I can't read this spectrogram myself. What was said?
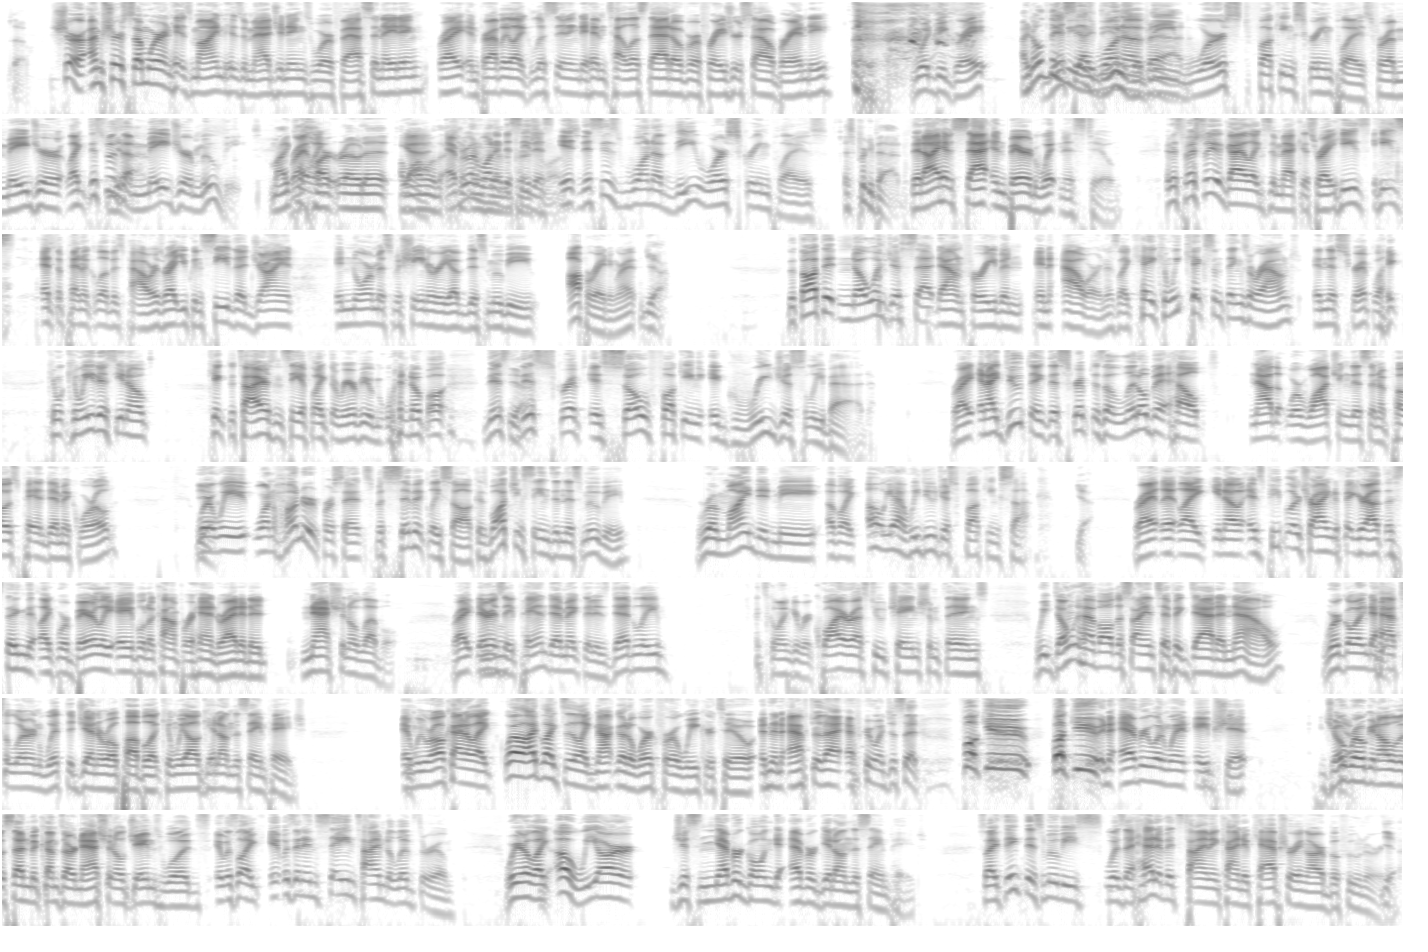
So Sure, I'm sure somewhere in his mind his imaginings were fascinating, right? And probably like listening to him tell us that over a Frasier style brandy would be great. I don't think This is one of the worst fucking screenplays for a major like this was Yeah. a major movie. Michael right, like- Hart wrote it. Yeah, along with everyone wanted to see this. It this is one of the worst screenplays it's pretty bad. that I have sat and bared witness to. And especially a guy like Zemeckis, right? He's he's at the pinnacle of his powers, right? You can see the giant, enormous machinery of this movie operating, right? Yeah. The thought that no one just sat down for even an hour and is like, "Hey, can we kick some things around in this script? Like, can can we just, you know, kick the tires and see if like the rear view window fall?" This Yeah. this script is so fucking egregiously bad, right? And I do think this script is a little bit helped now that we're watching this in a post-pandemic world, where Yeah. we 100% specifically saw because watching scenes in this movie reminded me of like, oh yeah, we do just fucking suck. Yeah. Right? That, like, you know, as people are trying to figure out this thing that like we're barely able to comprehend, right, at a national level. Right? There is mm-hmm. a pandemic that is deadly. It's going to require us to change some things. We don't have all the scientific data now. We're going to have to learn with the general public. Can we all get on the same page? And we were all kind of like, well, I'd like to like not go to work for a week or two. And then after that, everyone just said, fuck you, fuck you. And everyone went ape shit. Joe Yeah. Rogan all of a sudden becomes our national James Woods. It was like, it was an insane time to live through. We are like, oh, we are just never going to ever get on the same page. So I think this movie was ahead of its time in kind of capturing our buffoonery Yeah.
